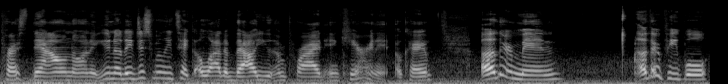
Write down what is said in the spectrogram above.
press down on it. You know they just really take a lot of value and pride in carrying it okay? Other men other people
